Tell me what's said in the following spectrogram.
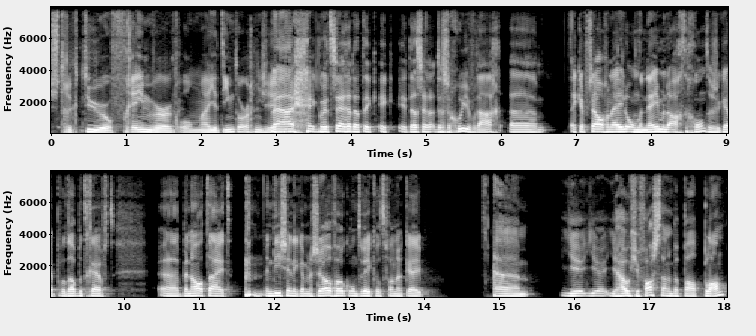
structuur of framework om uh, je team te organiseren? Ja, ik moet zeggen dat ik, ik dat, is een, dat is een goede vraag. Uh, ik heb zelf een hele ondernemende achtergrond, dus ik heb wat dat betreft uh, ben altijd in die zin ik heb mezelf ook ontwikkeld van oké, um, je, je, je houdt je vast aan een bepaald plan.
